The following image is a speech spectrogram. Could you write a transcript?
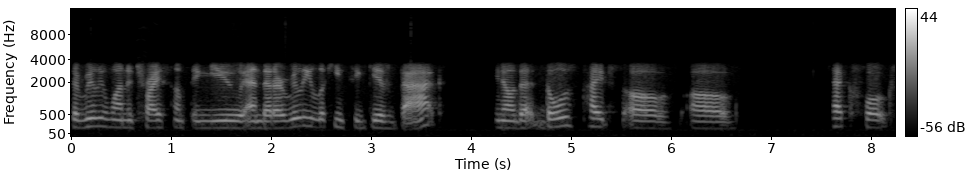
that really want to try something new and that are really looking to give back. You know, that those types of of tech folks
